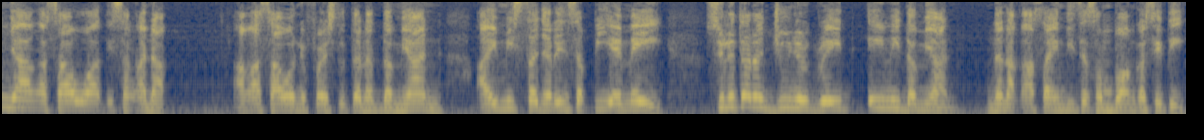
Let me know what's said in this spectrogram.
niya ang asawa at isang anak. Ang asawa ni First Lieutenant Damian ay mista niya rin sa PMA, si Lieutenant Junior Grade Amy Damian na naka-assign din sa Zamboanga City.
